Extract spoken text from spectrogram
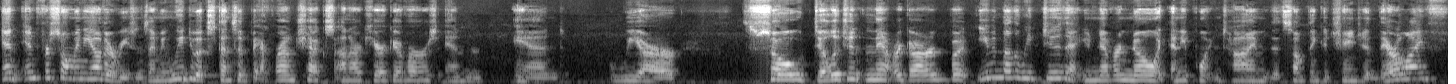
and and for so many other reasons. I mean, we do extensive background checks on our caregivers and mm-hmm. and we are so diligent in that regard. But even though we do that, you never know at any point in time that something could change in their life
